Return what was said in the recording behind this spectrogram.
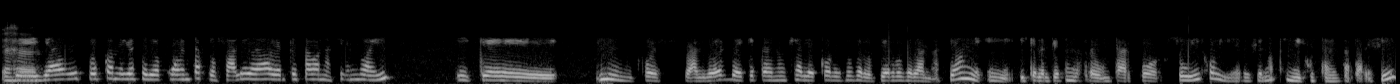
Que ya después cuando ella se dio cuenta, pues sale a ver qué estaban haciendo ahí y que pues al ver ve que traen un chaleco de esos de los siervos de la nación y, que le empiezan a preguntar por su hijo y ella dice, no, pues mi hijo está desaparecido.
